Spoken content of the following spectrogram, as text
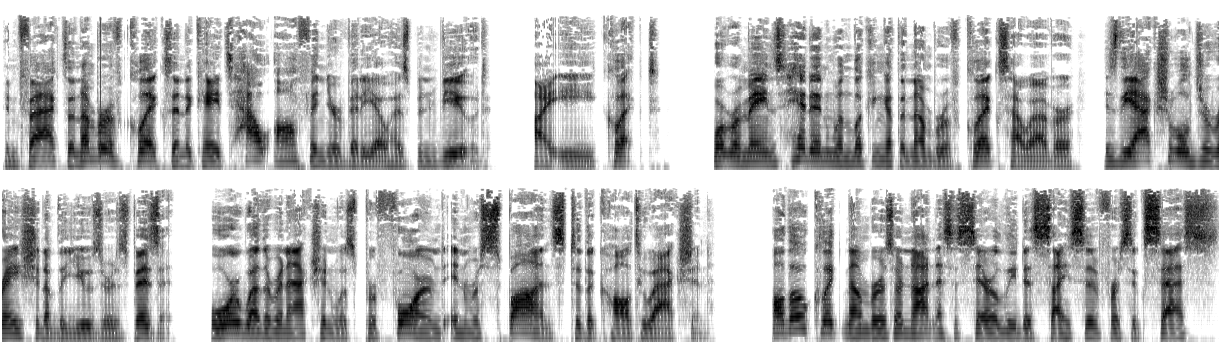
In fact, the number of clicks indicates how often your video has been viewed, i.e., clicked. What remains hidden when looking at the number of clicks, however, is the actual duration of the user's visit, or whether an action was performed in response to the call to action. Although click numbers are not necessarily decisive for success,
